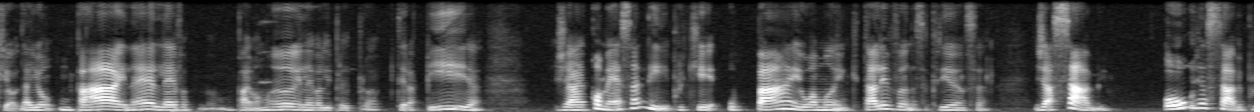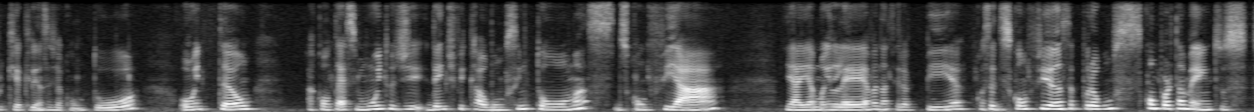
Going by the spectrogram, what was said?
que daí um pai, né, leva um pai, uma mãe, leva ali para terapia, já começa ali, porque o pai ou a mãe que está levando essa criança já sabe, ou já sabe porque a criança já contou, ou então acontece muito de identificar alguns sintomas, desconfiar, e aí a mãe leva na terapia com essa desconfiança por alguns comportamentos.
